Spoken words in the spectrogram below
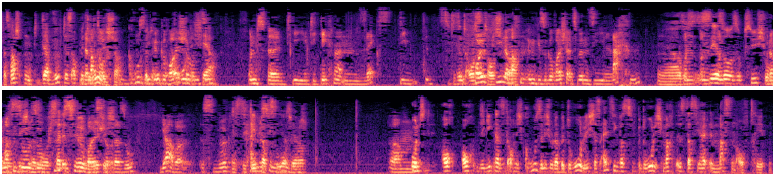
Das war schon, und da wirkt es auch Der macht bedrohlicher. auch gruselige Geräusche und so. ja. Und äh, die, die Gegner in 6, die, Die sind voll viele machen irgendwie so Geräusche, als würden sie lachen. Ja, so, Und- es und- ist eher so, so psycho Oder machen so, so Piepsgeräusche mäßig. oder so. Ja, aber es wirkt Das ist kein bisschen gruselig. Ähm, Und auch, auch die Gegner sind auch nicht gruselig oder bedrohlich. Das Einzige, was sie bedrohlich macht, ist, dass sie halt in Massen auftreten.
